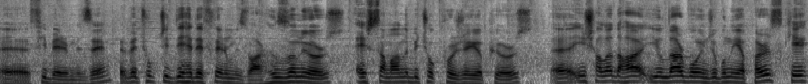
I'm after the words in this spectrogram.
e, fiberimizi ve çok ciddi hedeflerimiz var. Hızlanıyoruz. Eş zamanlı birçok proje yapıyoruz. E, İnşallah daha yıllar boyunca bunu yaparız ki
